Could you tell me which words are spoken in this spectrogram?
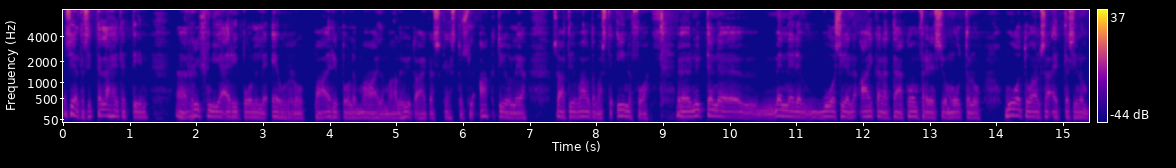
Ja sieltä sitten lähetettiin ryhmiä eri puolille Eurooppaa, eri puolille maailmaa lyhytaikaiskestoisille aktioille ja saatiin valtavasti infoa. Nyt menneiden vuosien aikana tämä konferenssi on muuttanut muotoansa, että siinä on,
